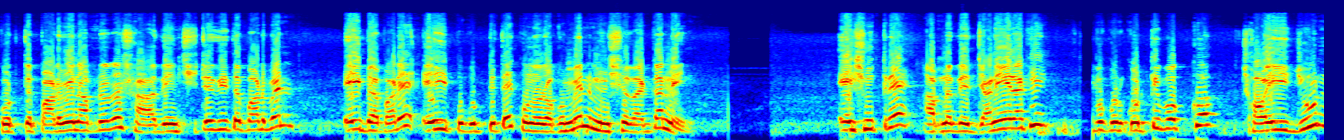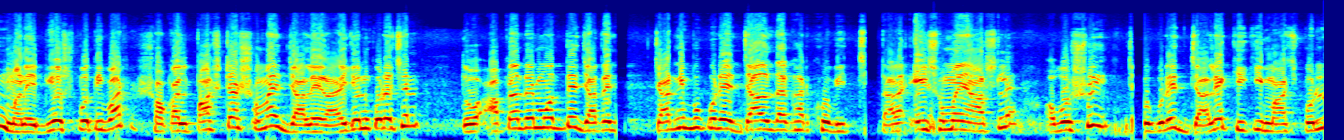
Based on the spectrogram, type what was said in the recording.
করতে পারবেন আপনারা, সারাদিন ছিটে দিতে পারবেন। এই ব্যাপারে এই পুকুরটিতে কোনো রকমের নিষেধাজ্ঞা নেই। এই সূত্রে আপনাদের জানিয়ে রাখি, পুকুর কর্তৃপক্ষ ছয়ই জুন মানে বৃহস্পতিবার সকাল পাঁচটার সময় জালের আয়োজন করেছেন। তো আপনাদের মধ্যে যাদের চাটনি পুকুরে জাল দেখার খুব ইচ্ছে, তারা এই সময়ে আসলে অবশ্যই পুকুরের জালে কি কি মাছ পড়ল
